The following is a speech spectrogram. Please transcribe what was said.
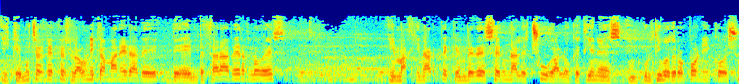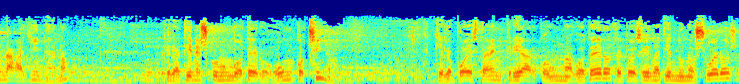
y que muchas veces la única manera de, de, empezar a verlo es imaginarte que en vez de ser una lechuga lo que tienes en cultivo hidropónico es una gallina, ¿no? Que la tienes con un gotero o un cochino que lo puedes también criar con un agotero, te puedes ir metiendo unos sueros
